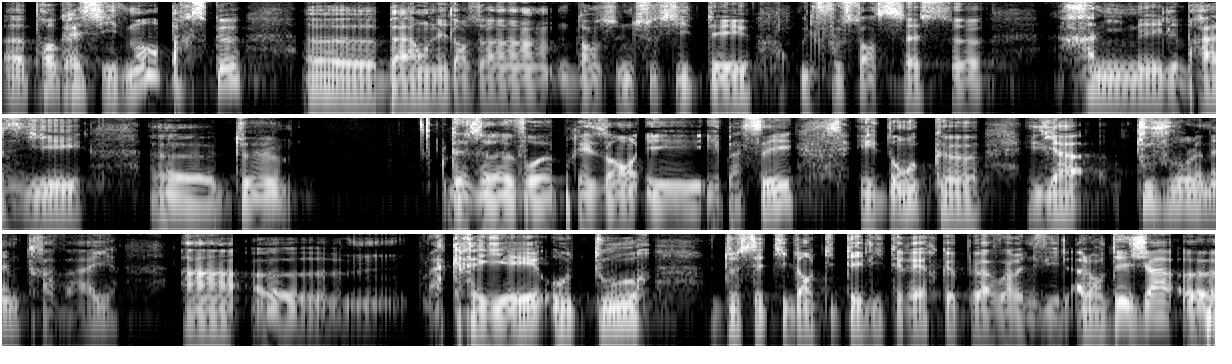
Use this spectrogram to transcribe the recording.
euh, progressivement parce que ben, on est dans un dans une société où il faut sans cesse ranimer les brasiers de des œuvres présentes et, et passées. Et donc, il y a toujours le même travail à, euh, à créer autour de cette identité littéraire que peut avoir une ville. Alors déjà, euh,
